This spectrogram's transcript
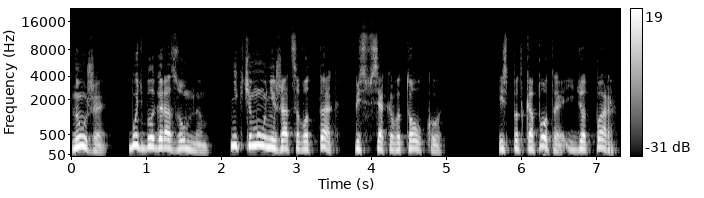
Ну же, будь благоразумным. Ни к чему унижаться вот так, без всякого толку. Из-под капота идет пар,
